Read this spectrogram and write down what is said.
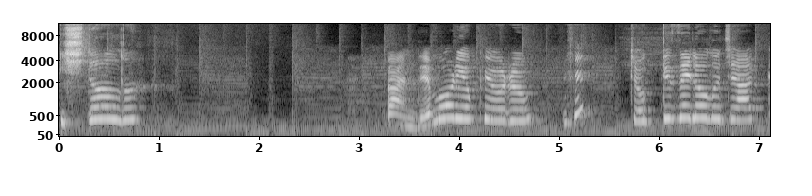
İşte oldu. Ben de mor yapıyorum. Çok güzel olacak.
